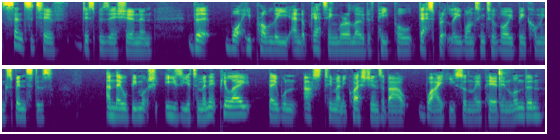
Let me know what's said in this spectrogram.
sensitive disposition and that what he probably end up getting were a load of people desperately wanting to avoid becoming spinsters and they would be much easier to manipulate they wouldn't ask too many questions about why he suddenly appeared in London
